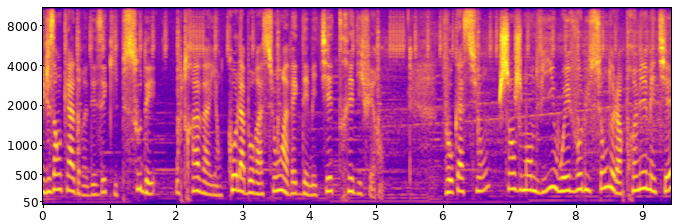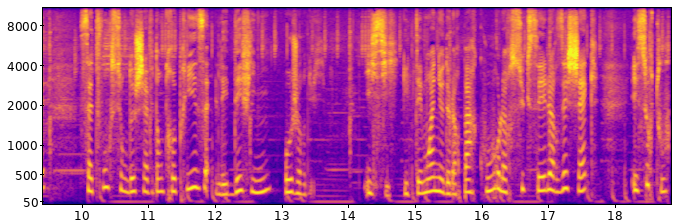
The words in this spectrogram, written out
Ils encadrent des équipes soudées ou travaillent en collaboration avec des métiers très différents. Vocation, changement de vie ou évolution de leur premier métier, cette fonction de chef d'entreprise les définit aujourd'hui. Ici, ils témoignent de leur parcours, leurs succès, leurs échecs et surtout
